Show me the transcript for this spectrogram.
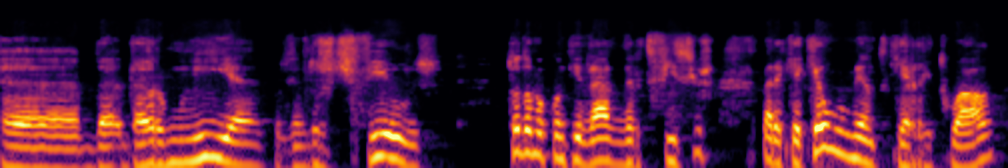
uh, da, da, harmonia, por exemplo, dos desfiles, toda uma quantidade de artifícios para que aquele momento que é ritual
